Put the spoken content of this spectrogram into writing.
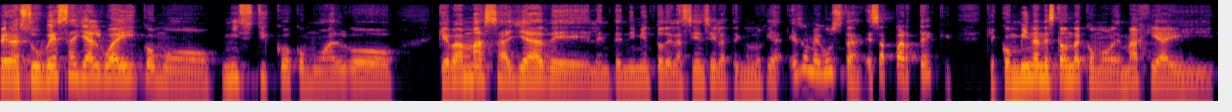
pero a su vez hay algo ahí como místico, como algo que va más allá del entendimiento de la ciencia y la tecnología. Eso me gusta, esa parte que, que combinan esta onda como de magia y,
